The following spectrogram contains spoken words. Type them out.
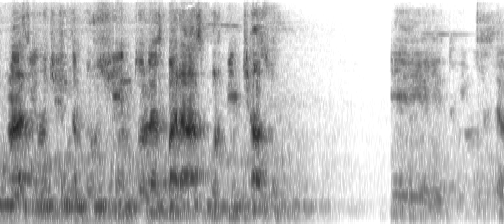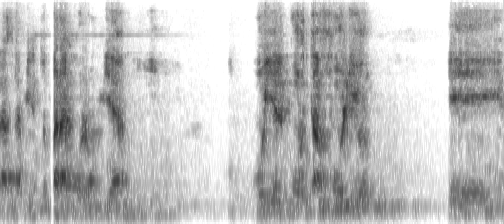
más de un 80% las varadas por pinchazo. Eh, tuvimos este lanzamiento para Colombia y hoy el portafolio eh,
